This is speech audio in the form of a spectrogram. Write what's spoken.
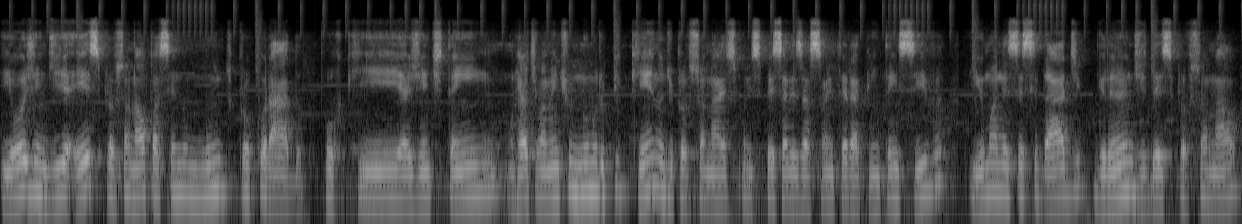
E hoje em dia esse profissional está sendo muito procurado porque que a gente tem relativamente um número pequeno de profissionais com especialização em terapia intensiva e uma necessidade grande desse profissional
